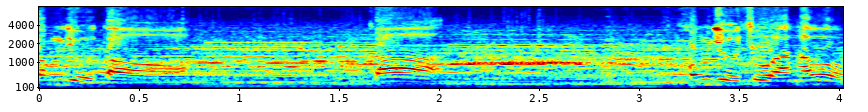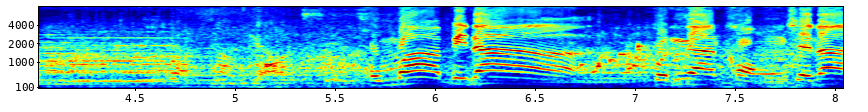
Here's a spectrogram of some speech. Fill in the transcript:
ต้องอยู่ต่อ ก็คงอยู่ชัวร์ครับผม ผมว่าปีหน้าผลงานของชนา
